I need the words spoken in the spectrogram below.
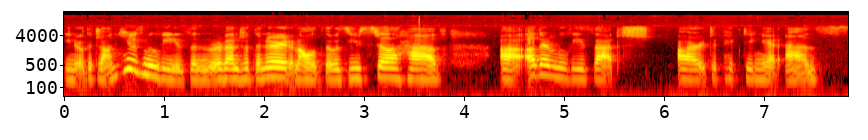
you know, the John Hughes movies and Revenge of the Nerd and all of those, you still have uh, other movies that are depicting it as,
